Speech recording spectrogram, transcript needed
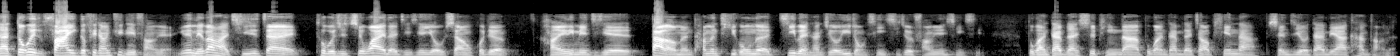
那都会发一个非常具体房源，因为没办法，其实，在拓博士之外的这些友商或者行业里面这些大佬们，他们提供的基本上只有一种信息，就是房源信息，不管带不带视频的，不管带不带照片的，甚至有带 VR 看房的。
